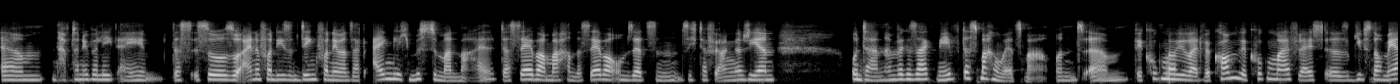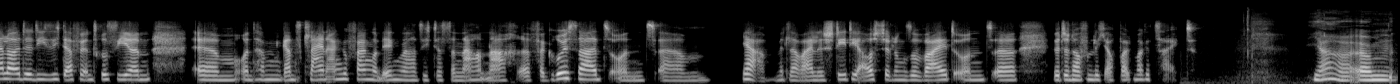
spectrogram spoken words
Ähm, habe dann überlegt, ey, das ist so, so eine von diesen Dingen, von denen man sagt, eigentlich müsste man mal das selber machen, das selber umsetzen, sich dafür engagieren. Und dann haben wir gesagt, nee, das machen wir jetzt mal. Und ähm, wir gucken mal, wie weit wir kommen. Wir gucken mal, vielleicht äh, gibt es noch mehr Leute, die sich dafür interessieren ähm, und haben ganz klein angefangen und irgendwann hat sich das dann nach und nach äh, vergrößert und ähm, ja, mittlerweile steht die Ausstellung soweit und äh, wird dann hoffentlich auch bald mal gezeigt. Ja, ähm,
